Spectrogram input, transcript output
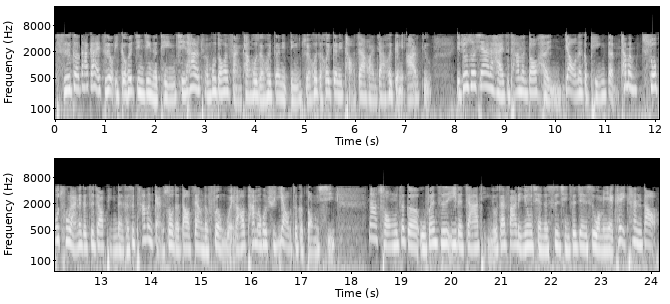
十个大概只有一个会静静的听，其他的全部都会反抗，或者会跟你顶嘴，或者会跟你讨价还价，会跟你 argue。也就是说，现在的孩子他们都很要那个平等，他们说不出来那个字叫平等，可是他们感受得到这样的氛围，然后他们会去要这个东西。那从这个五分之一的家庭有在发零用钱的事情这件事，我们也可以看到。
